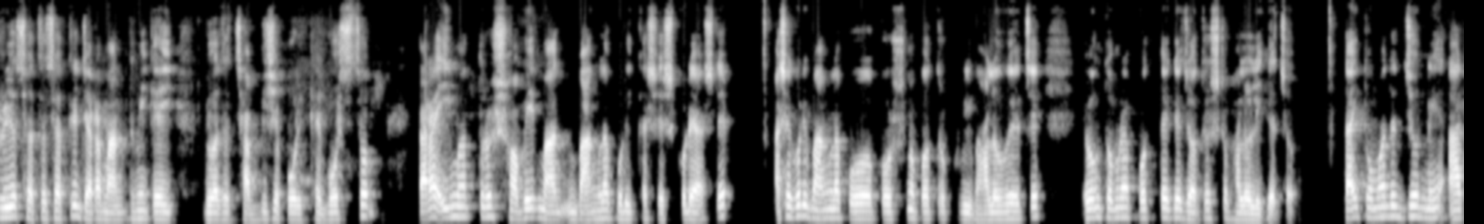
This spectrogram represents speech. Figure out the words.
প্রিয় ছাত্রছাত্রী, যারা মাধ্যমিক এই দু হাজার ছাব্বিশে পরীক্ষায় বসছো, তারা এইমাত্র সবে বাংলা পরীক্ষা শেষ করে আসলে। আশা করি বাংলা প্রশ্নপত্র খুবই ভালো হয়েছে এবং তোমরা প্রত্যেকে যথেষ্ট ভালো লিখেছ। তাই তোমাদের জন্য আর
